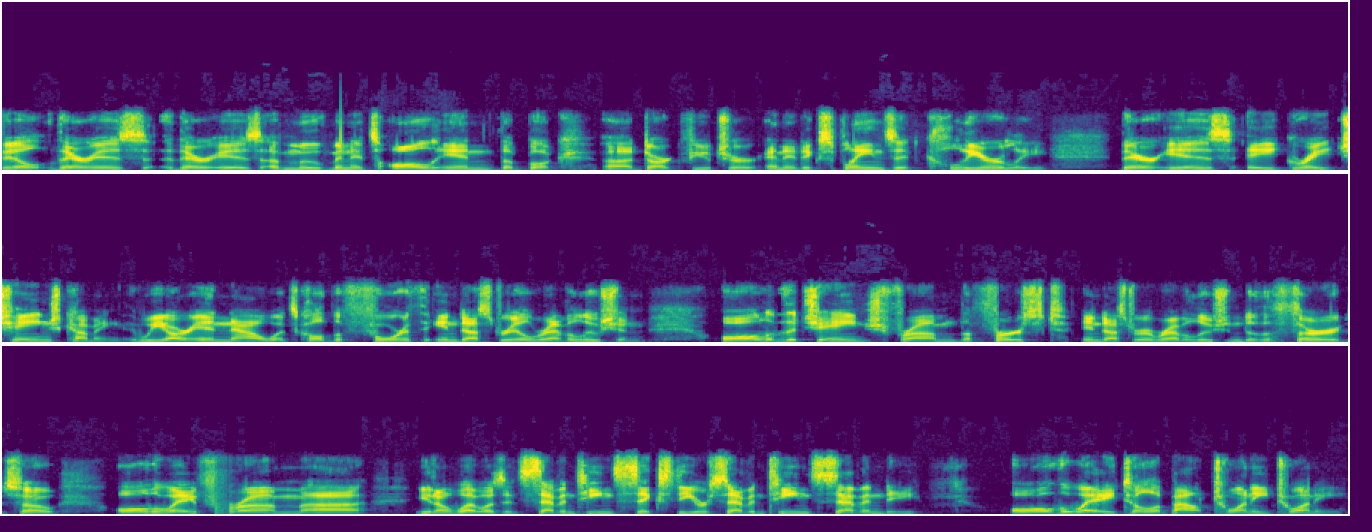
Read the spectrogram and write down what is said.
Bill, there is there is a movement. It's all in the book uh, Dark Future, and it explains it clearly. There is a great change coming. We are in now what's called the fourth industrial revolution all of the change from the first industrial revolution to the third so all the way from uh, you know what was it 1760 or 1770 all the way till about 2020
